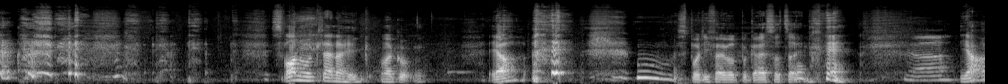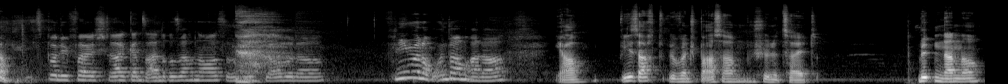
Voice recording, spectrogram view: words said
Es war nur ein kleiner Hink. Mal gucken. Ja. Uh, Spotify wird begeistert sein. Ja, ja, Spotify strahlt ganz andere Sachen aus. Also ich glaube, da fliegen wir noch unterm Radar. ja. Wie gesagt, wir wollen Spaß haben, eine schöne Zeit. Miteinander.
